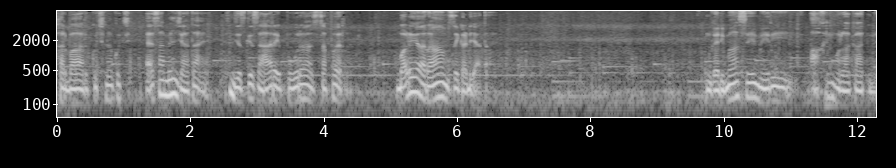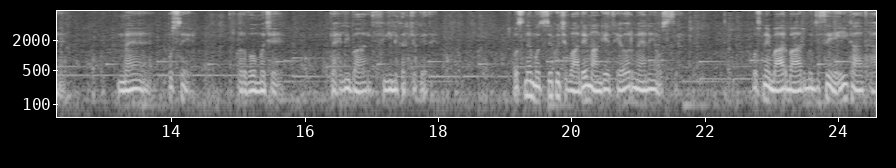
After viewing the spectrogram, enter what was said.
हर बार कुछ ना कुछ ऐसा मिल जाता है, जिसके सहारे पूरा सफ़र बड़े आराम से कट जाता है। गरिमा से मेरी आखिरी मुलाकात में मैं उसे और वो मुझे पहली बार फील कर चुके थे। उसने मुझसे कुछ वादे मांगे थे और मैंने उससे। उसने बार बार मुझसे यही कहा था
